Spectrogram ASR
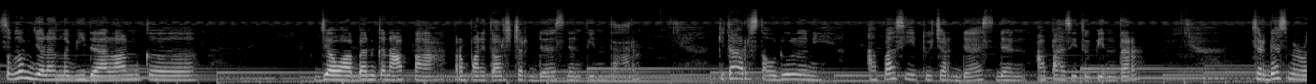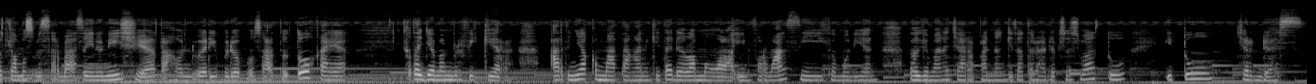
Sebelum jalan lebih dalam ke jawaban kenapa perempuan itu harus cerdas dan pintar, kita harus tahu dulu nih, apa sih itu cerdas dan apa sih itu pintar. Cerdas menurut Kamus Besar Bahasa Indonesia tahun 2021 tuh kayak ketajaman berpikir. Artinya kematangan kita dalam mengolah informasi, kemudian bagaimana cara pandang kita terhadap sesuatu itu cerdas.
